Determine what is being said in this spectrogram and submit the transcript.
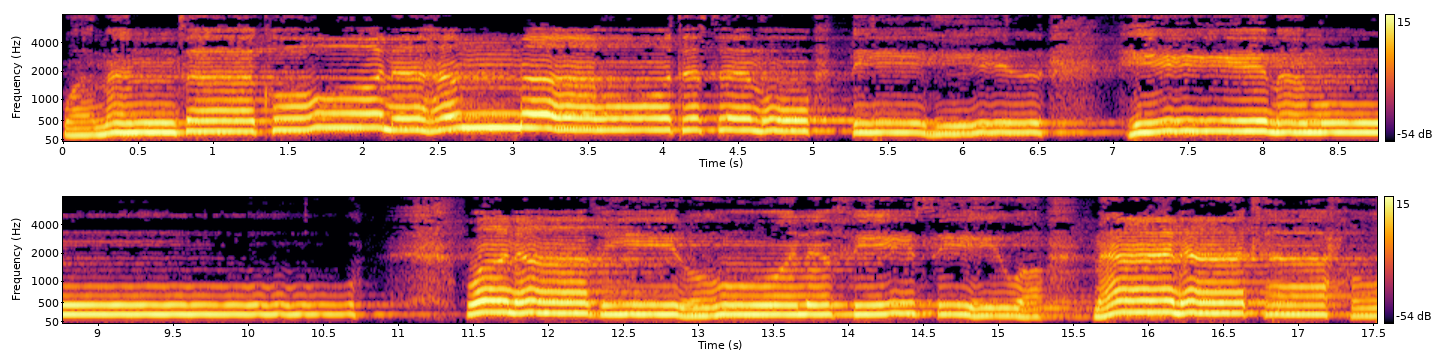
ومن تكون همه تسمو به الهمم. ونذير في سوى ما نكحوا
